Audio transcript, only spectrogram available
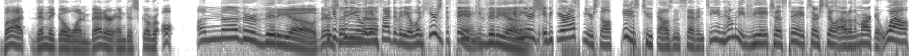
But then they go one better and discover, oh, another video. There's Take a video ano- inside the video. Well, here's the thing. videos. And here's if you're asking yourself, it is 2017. How many VHS tapes are still out on the market? Well,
